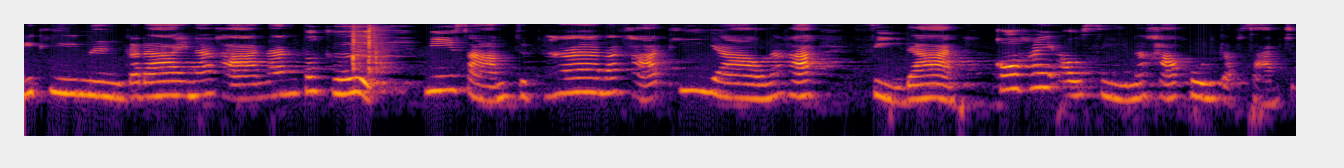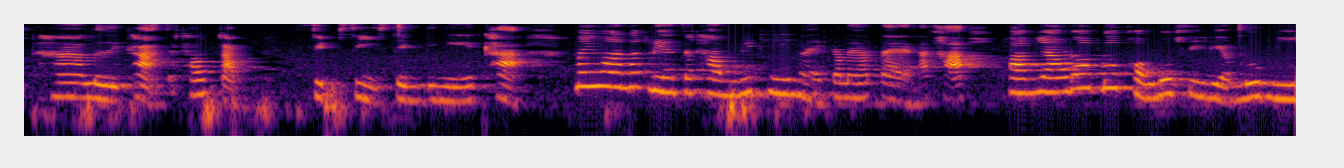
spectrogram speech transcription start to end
วิธีหนึ่งก็ได้นะคะ นั่นก็คือ มี 3.5 นะคะที่ยาวนะคะ 4 ด้าน ก็ให้เอา 4 นะคะคูณกับ 3.5 เลยค่ะ จะเท่ากับ 14 เซนติเมตรค่ะ ไม่ว่านักเรียนจะทำวิธีไหนก็แล้วแต่นะคะ ความยาวรอบรูปของรูปสี่เหลี่ยมรูปนี้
